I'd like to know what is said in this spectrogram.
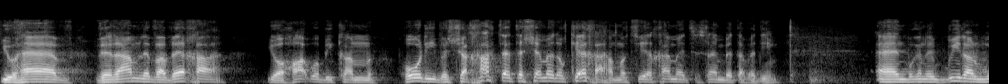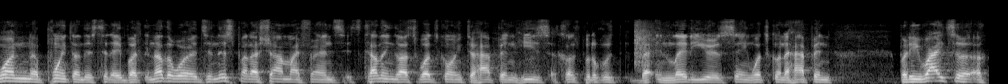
You have veram levavecha. Your heart will become haughty. V'shachachta et Hashem Elokecha, hamotzi et Yisrael bet. And we're going to read on one uh, point on this today. But in other words, in this parasha, my friends, it's telling us what's going to happen. He's in later years saying what's going to happen. But he writes a,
